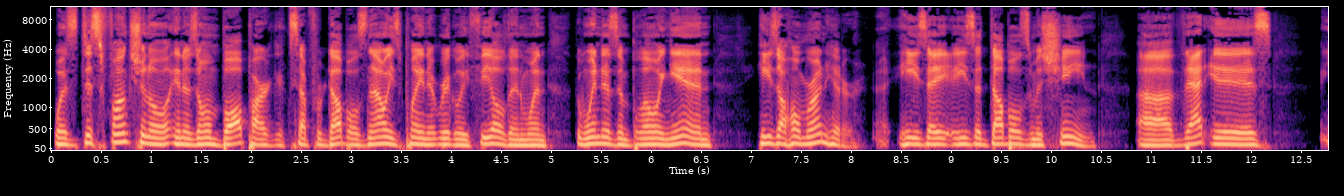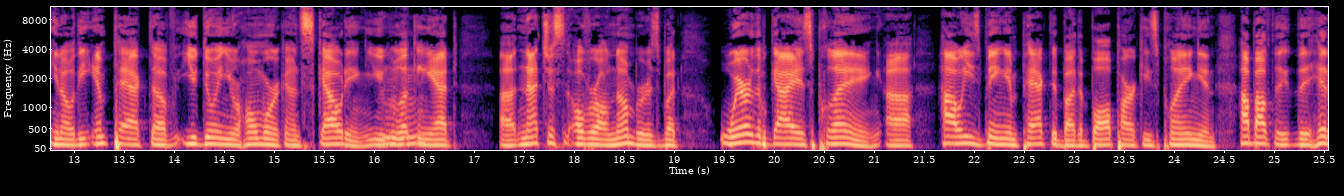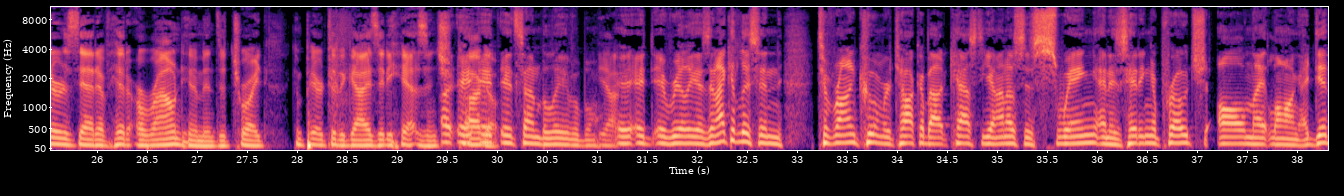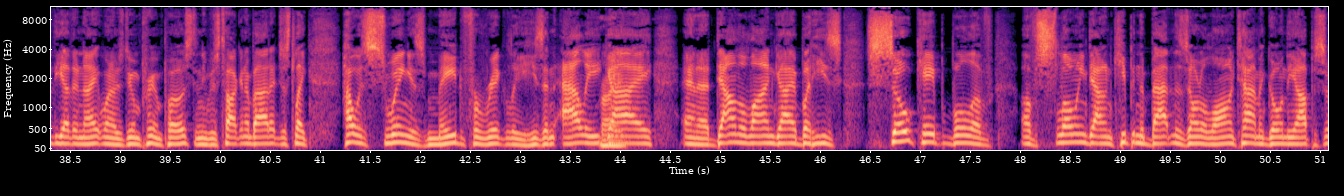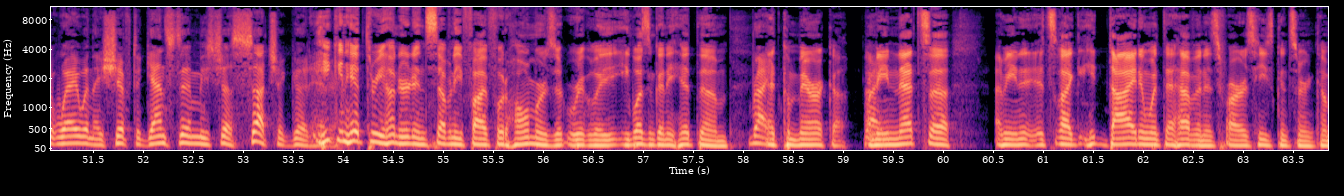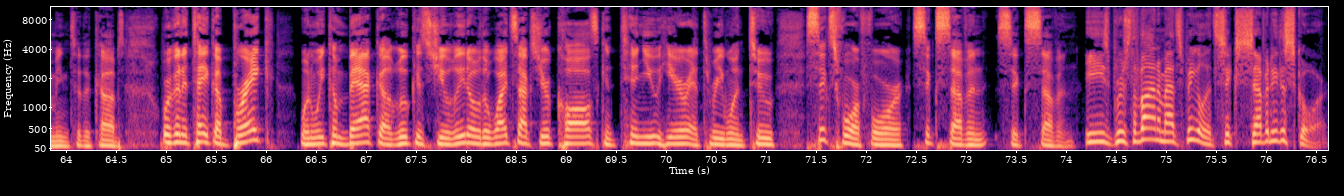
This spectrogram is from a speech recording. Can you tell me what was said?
was dysfunctional in his own ballpark except for doubles, now he's playing at Wrigley Field, and when the wind isn't blowing in, he's a home run hitter. He's a he's a doubles machine. Uh, that is, you know, the impact of you doing your homework on scouting. You looking at uh, not just overall numbers, but where the guy is playing, uh, how he's being impacted by the ballpark he's playing in. How about the, the hitters that have hit around him in Detroit compared to the guys that he has in Uh, it- it- it's unbelievable. Yeah. It, it, it really is. And I could listen to Ron Coomer talk about Castellanos' swing and his hitting approach all night long. I did the other night when I was doing pre and post, and he was talking about it, just like how his swing is made for Wrigley. He's an alley Right. guy and a down the line guy, but he's so capable of of slowing down, keeping the bat in the zone a long time, and going the opposite way when they shift against him. He's just such a good hitter. he can hit 375 foot homers at Wrigley. He wasn't going to hit them Right. at Comerica. I mean, that's uh, I mean, it's like he died and went to heaven as far as he's concerned coming to the Cubs. We're going to take a break. When we come back, uh, Lucas Giolito, the White Sox, your calls continue here at 312 644 6767. He's Bruce Levine. I'm Matt Spiegel at 670 the score.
